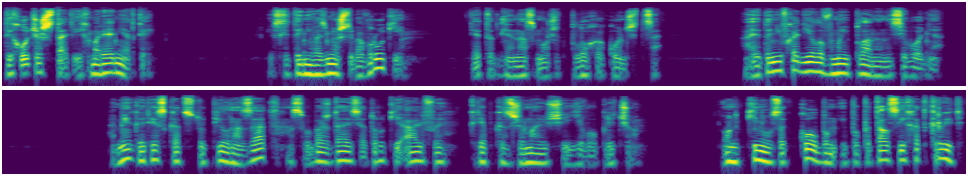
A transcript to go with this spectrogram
Ты хочешь стать их марионеткой? Если ты не возьмешь себя в руки, это для нас может плохо кончиться. А это не входило в мои планы на сегодня. Омега резко отступил назад, освобождаясь от руки Альфы, крепко сжимающей его плечо. Он кинулся к колбам и попытался их открыть,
